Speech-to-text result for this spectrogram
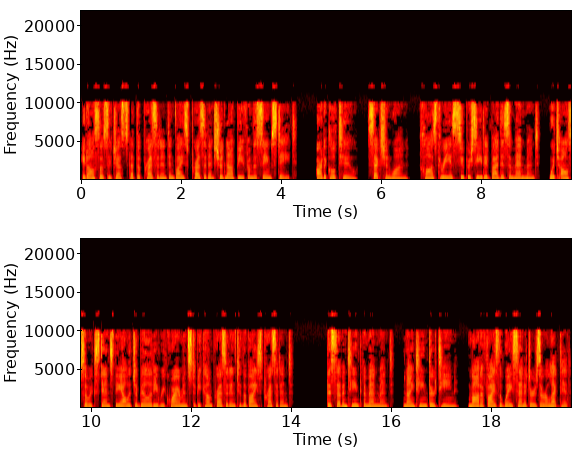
It also suggests that the President and Vice President should not be from the same state. Article 2, Section 1, Clause 3 is superseded by this amendment, which also extends the eligibility requirements to become President to the Vice President. The 17th Amendment, 1913, modifies the way senators are elected.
